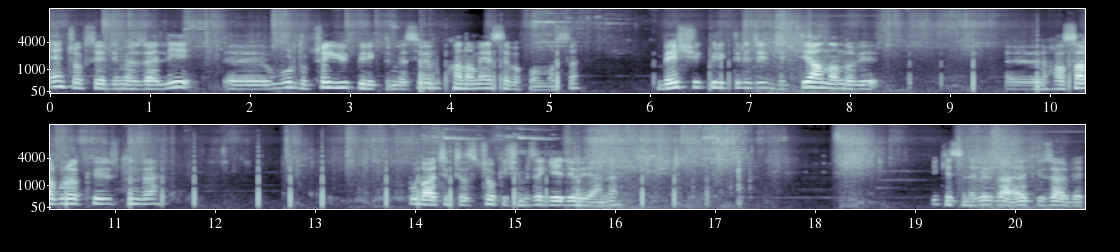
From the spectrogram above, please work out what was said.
en çok sevdiğim özelliği e, vurdukça yük biriktirmesi ve bu kanamaya sebep olması. 5 yük biriktirince ciddi anlamda bir e, hasar bırakıyor üstünde. Bu da açıkçası çok işimize geliyor yani. İkisine bir gayet güzel bir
